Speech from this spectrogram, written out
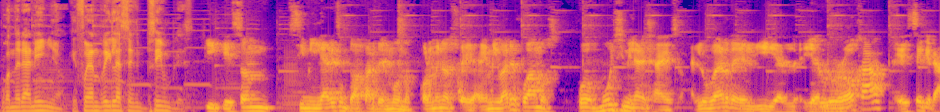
cuando era niño, que fueran reglas sim- simples. y que son similares en todas partes del mundo. Por lo menos eh, en mi barrio jugábamos juegos muy similares a eso. El lugar del, y, el, y el luz roja, ese que era,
